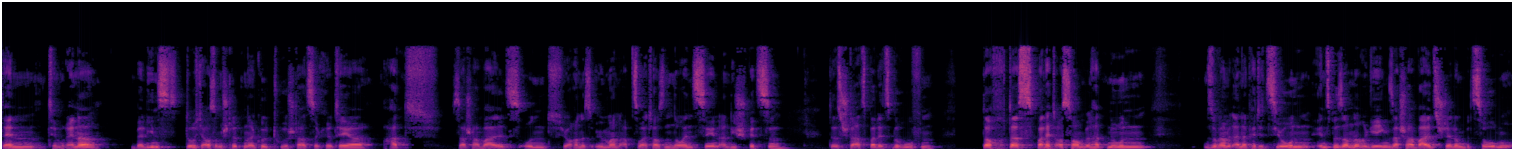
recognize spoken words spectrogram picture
Denn Tim Renner, Berlins durchaus umstrittener Kulturstaatssekretär, hat Sascha Walz und Johannes Oehmann ab 2019 an die Spitze des Staatsballetts berufen. Doch das Ballettensemble hat nun sogar mit einer Petition insbesondere gegen Sascha Walz Stellung bezogen,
